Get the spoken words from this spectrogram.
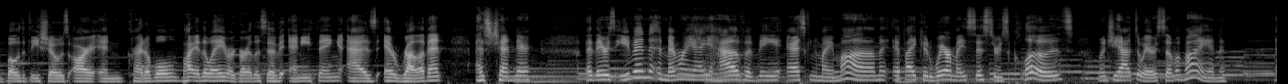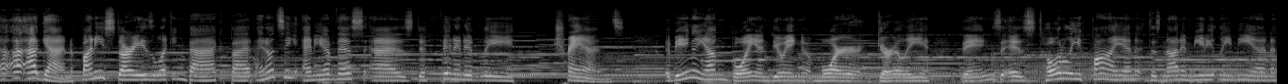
Both of these shows are incredible, by the way, regardless of anything as irrelevant as gender. There's even a memory I have of me asking my mom if I could wear my sister's clothes when she had to wear some of mine. Uh, again, funny stories looking back, but I don't see any of this as definitively trans. Being a young boy and doing more girly things is totally fine, does not immediately mean,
